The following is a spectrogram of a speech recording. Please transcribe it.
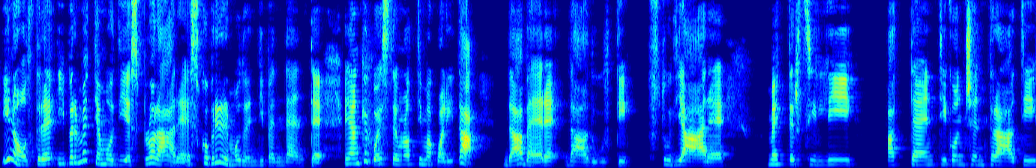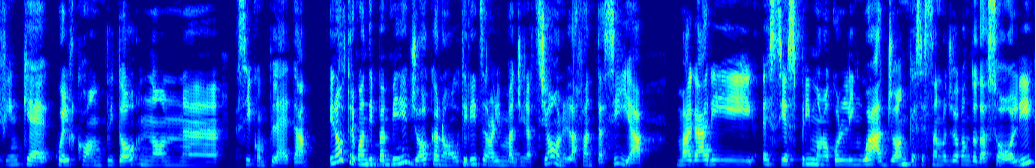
Inoltre gli permettiamo di esplorare e scoprire in modo indipendente e anche questa è un'ottima qualità da avere da adulti. Studiare, mettersi lì attenti, concentrati finché quel compito non eh, si completa. Inoltre, quando i bambini giocano, utilizzano l'immaginazione, la fantasia, magari si esprimono con linguaggio anche se stanno giocando da soli,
